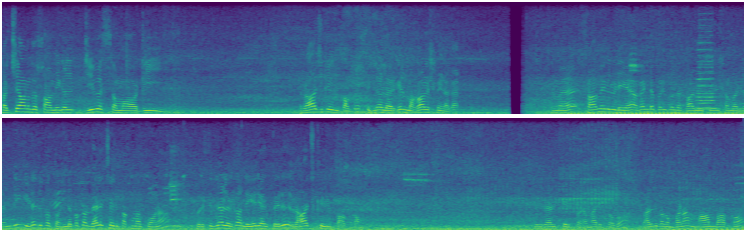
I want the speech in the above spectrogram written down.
சச்சியானந்த சுவாமிகள் ஜீவ சமாதி பக்கம் சிக்னல் அருகில் மகாலட்சுமி நகர். நம்ம சாமிகளுடைய அகண்ட பரிபூர்ண சாமி சமாதிலேருந்து இடது பக்கம் இந்த பக்கம் வேளச்சேரி பக்கமாக போனால் ஒரு சிக்னல் இருக்கும். அந்த ஏரியாவுக்கு பேர் ராஜ்கீழ் பாக்கம் இது வேளச்சேரி போகிற மாதிரி போகும். வலது பக்கம் போனால் மாம்பாக்கம்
